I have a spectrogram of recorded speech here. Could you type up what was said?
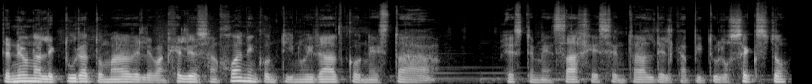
tener una lectura tomada del Evangelio de San Juan en continuidad con esta, este mensaje central del capítulo sexto,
